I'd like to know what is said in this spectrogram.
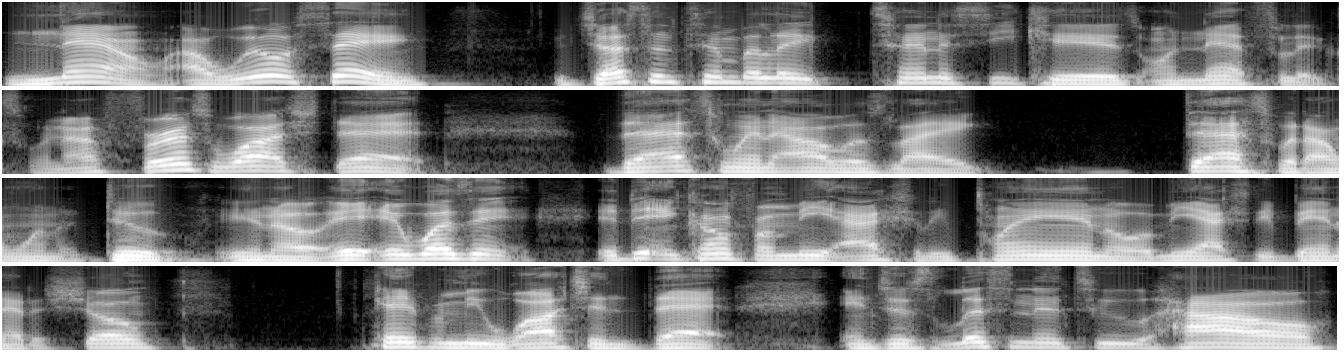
Now, I will say Justin Timberlake Tennessee Kids on Netflix. When I first watched that, that's when I was like, that's what I want to do. You know, it, it wasn't, it didn't come from me actually playing or me actually being at a show. It came from me watching that and just listening to how,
